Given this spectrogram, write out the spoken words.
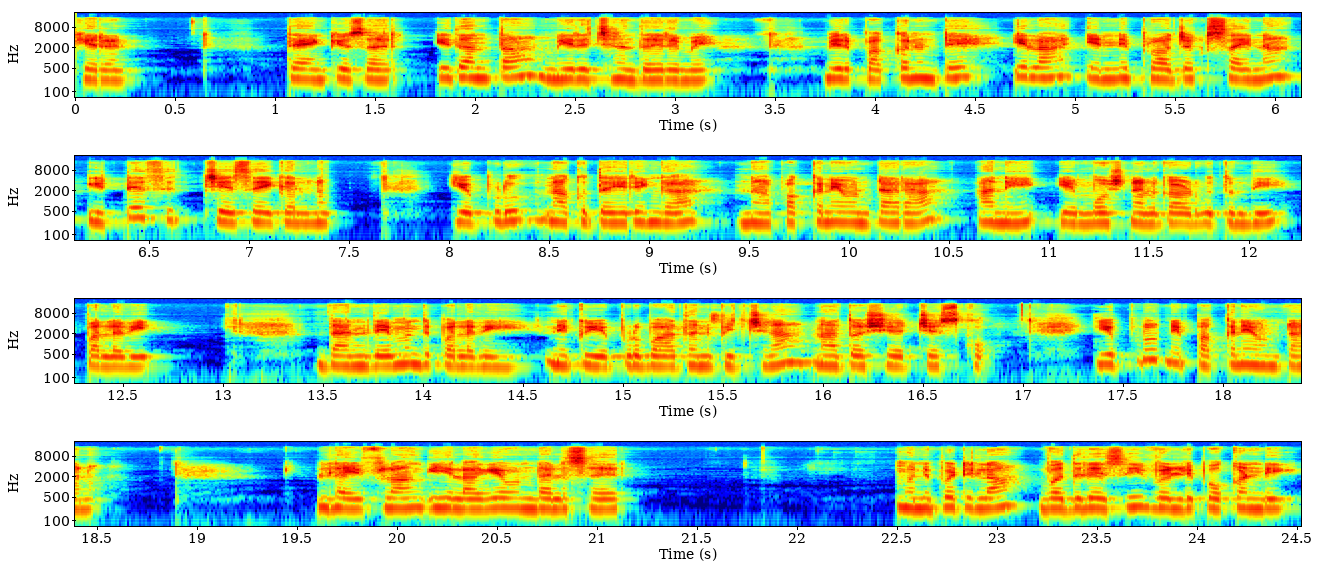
కిరణ్. థ్యాంక్ యూ సార్ ఇదంతా మీరిచ్చిన ధైర్యమే. మీరు పక్కనుంటే ఇలా ఎన్ని ప్రాజెక్ట్స్ అయినా ఇట్టే చేసేయగలను. ఎప్పుడు నాకు ధైర్యంగా నా పక్కనే ఉంటారా అని ఎమోషనల్గా అడుగుతుంది పల్లవి. దానిదేముంది పల్లవి? నీకు ఎప్పుడు బాధ అనిపించినా నాతో షేర్ చేసుకో. ఎప్పుడు నీ పక్కనే ఉంటాను. లైఫ్ లాంగ్ ఇలాగే ఉండాలి సార్. మునిపటిలా వదిలేసి వెళ్ళిపోకండి.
